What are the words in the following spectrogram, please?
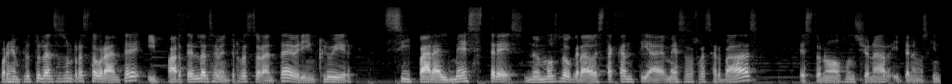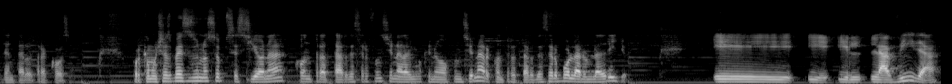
Por ejemplo, tú lanzas un restaurante y parte del lanzamiento del restaurante debería incluir si para el mes 3 no hemos logrado esta cantidad de mesas reservadas, esto no va a funcionar y tenemos que intentar otra cosa. Porque muchas veces uno se obsesiona con tratar de hacer funcionar algo que no va a funcionar, con tratar de hacer volar un ladrillo. Y, la vida,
